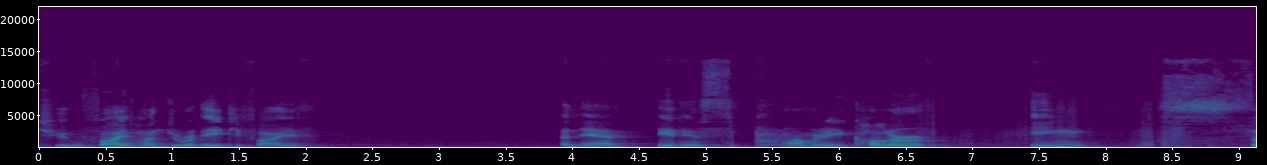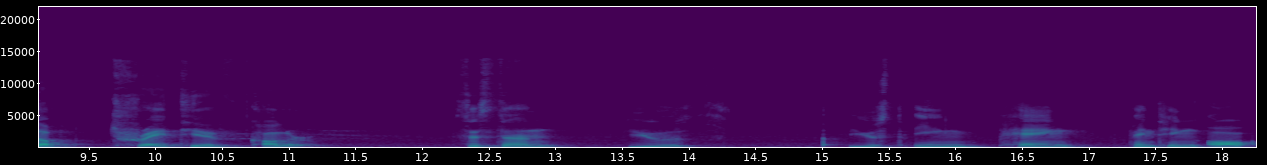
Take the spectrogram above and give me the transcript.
to 585 nm. It is primary color in subtractive color. System used used in paint, painting or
